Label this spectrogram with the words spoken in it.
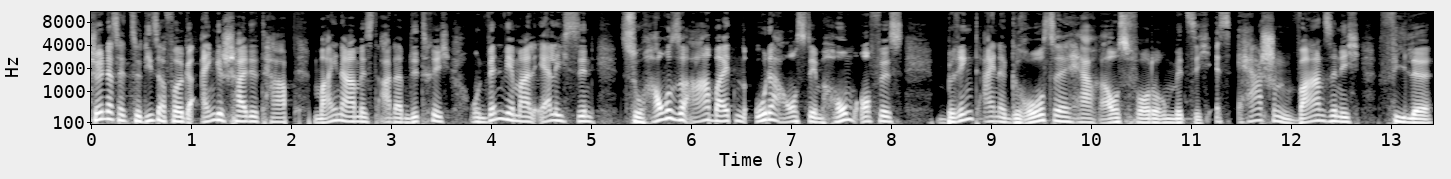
Schön, dass ihr zu dieser Folge eingeschaltet habt. Mein Name ist Adam Dittrich und wenn wir mal ehrlich sind, zu Hause arbeiten oder aus dem Homeoffice bringt eine große Herausforderung mit sich. Es herrschen wahnsinnig viele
